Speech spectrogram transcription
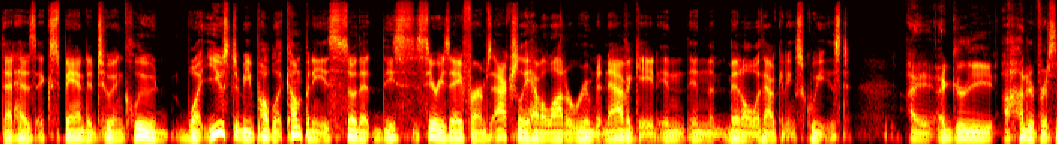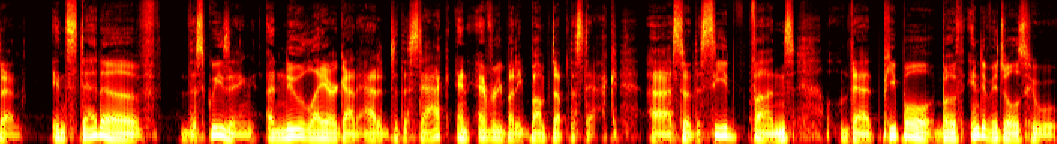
that has expanded to include what used to be public companies so that these Series A firms actually have a lot of room to navigate in, in the middle without getting squeezed. I agree 100%. Instead of the squeezing, a new layer got added to the stack and everybody bumped up the stack. Uh, so the seed funds that people, both individuals who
